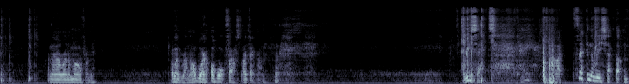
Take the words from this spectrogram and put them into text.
And then I'll run a mile from you. I won't run, I'll, work, I'll walk fast, I don't run. reset. Okay, like flipping the reset button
